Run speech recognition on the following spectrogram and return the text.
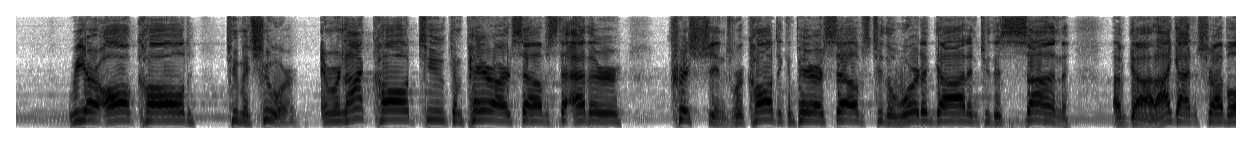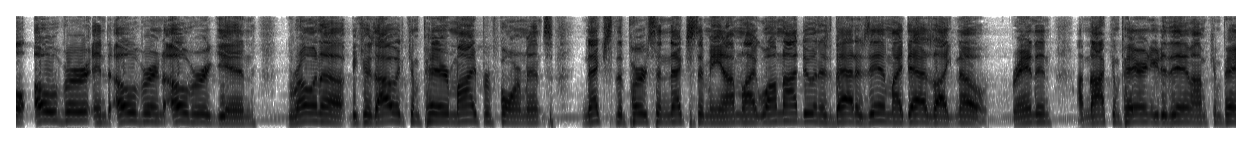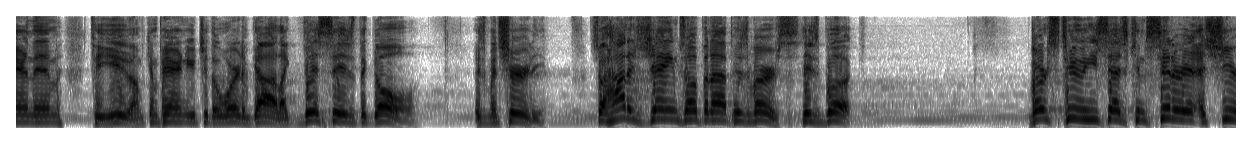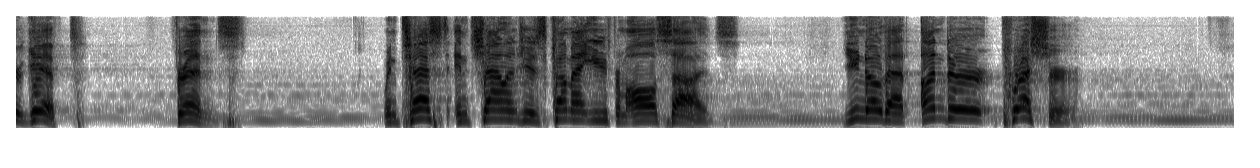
We are all called to mature. And we're not called to compare ourselves to other Christians. We're called to compare ourselves to the Word of God and to the Son of God. I got in trouble over and over and over again growing up because I would compare my performance next to the person next to me. And I'm like, well, I'm not doing as bad as him. My dad's like, no, Brandon, I'm not comparing you to them. I'm comparing them to you. I'm comparing you to the Word of God. Like, this is the goal, is maturity. So, how does James open up his verse, his book? Verse 2, he says, Consider it a sheer gift, friends. When tests and challenges come at you from all sides, you know that under pressure,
